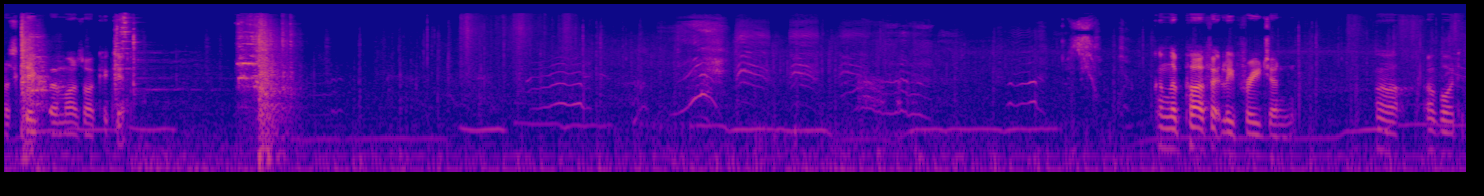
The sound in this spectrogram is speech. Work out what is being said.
Pointless kick, but I might as well kick it. And the perfectly free gen. Oh, avoided.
